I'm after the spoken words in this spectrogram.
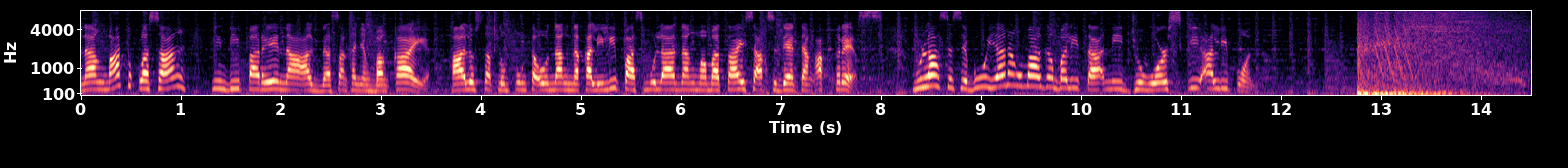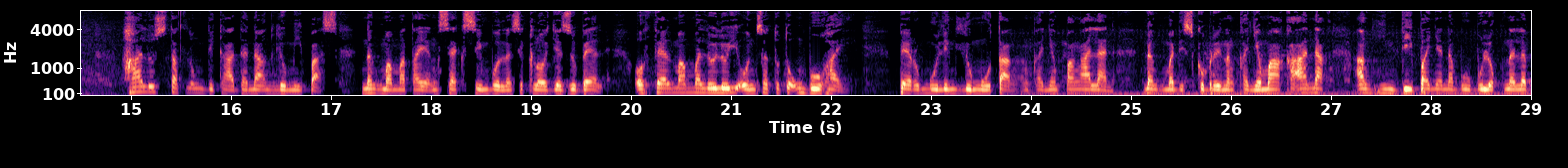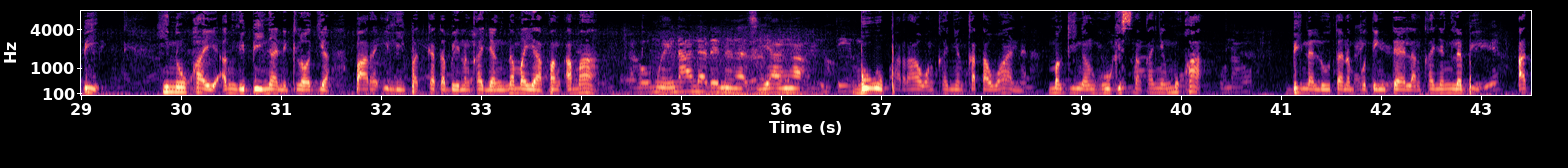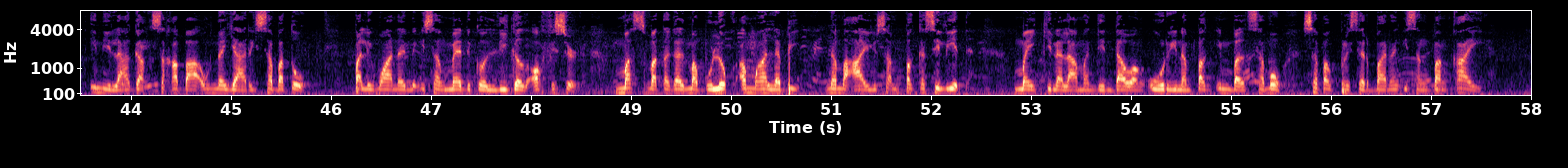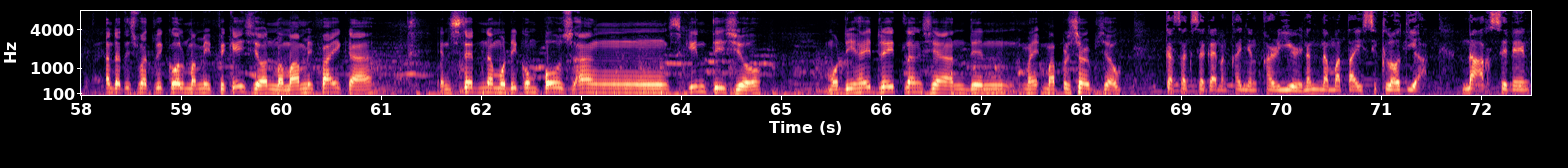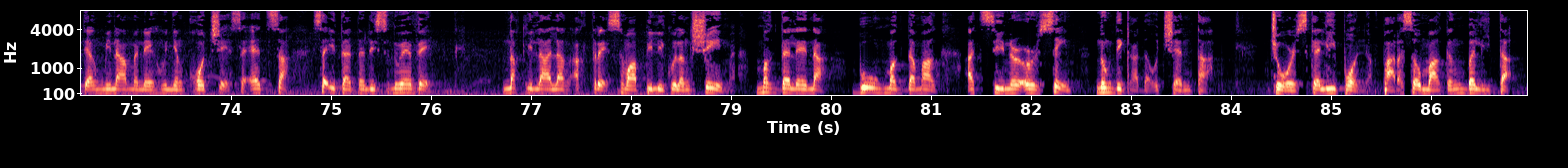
Nang matuklasang, hindi pa rin naaagnas ang kanyang bangkay. Halos 30 taon nang nakalilipas mula nang mamatay sa aksidente ang aktres. Mula sa Cebu, yan ang umagang balita ni Jaworski Alipon. Halos tatlong dekada na ang lumipas nang mamatay ang sex symbol na si Claudia Zubel o Thelma Maluluyon sa totoong buhay. Pero muling lumutang ang kanyang pangalan nang madiskubre ng kanyang mga kaanak ang hindi pa niya nabubulok na labi. Hinukay ang libingan ni Claudia para ilipat katabi ng kanyang namayapang ama. Buo pa raw ang kanyang katawan, maging ang hugis ng kanyang muka. Binalutan ng puting tela ang kanyang labi at inilagak sa kabaong nangyari sa bato. Paliwanag ng isang medical legal officer, mas matagal mabulok ang mga labi na maayos ang pagkasilid. May kinalaman din daw ang uri ng pag-imbalsamo sa pagpreserba ng isang bangkay. And that is what we call mummification, mamamify ka. Instead na mo decompose ang skin tissue, mo dehydrate lang siya and then ma- ma-preserve siya. Kasagsagan ng kanyang career nang namatay si Claudia. Na-aksidente ang minamaneho niyang kotse sa EDSA sa edad na 19. Nakilala ang aktres sa mga pelikulang Shame, Magdalena, Buong Magdamag at Sinner or Saint noong dekada 80. George Calipon para sa Umagang Balita.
